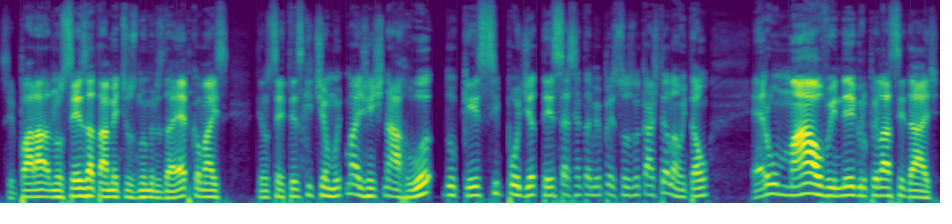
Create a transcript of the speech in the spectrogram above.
Se parar, não sei exatamente os números da época, mas tenho certeza que tinha muito mais gente na rua do que se podia ter 60 mil pessoas no Castelão. Então, era um malvo e negro pela cidade.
